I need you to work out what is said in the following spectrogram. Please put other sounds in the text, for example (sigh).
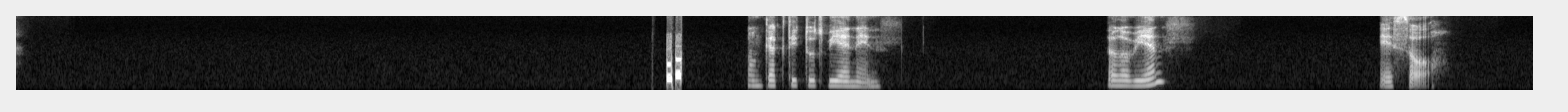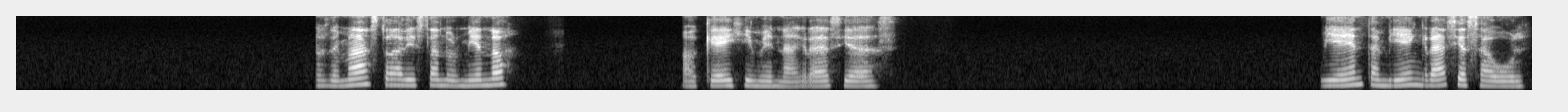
¿Con qué actitud vienen? ¿Todo bien? Eso. ¿Los demás todavía están durmiendo? Ok, Jimena, gracias. Bien, también, gracias, Saúl.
